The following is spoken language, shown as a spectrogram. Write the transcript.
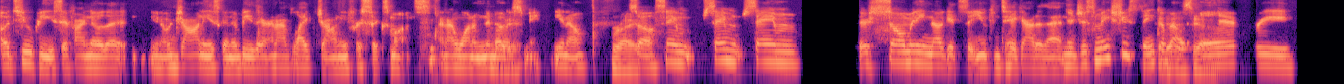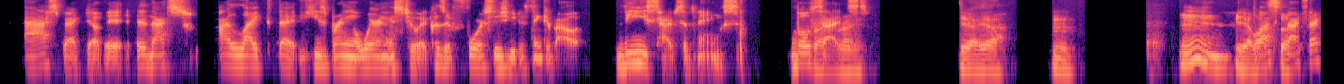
a two piece if i know that you know johnny's going to be there and i've liked johnny for six months and i want him to notice right. me you know right so same same same there's so many nuggets that you can take out of that and it just makes you think it about is, yeah. every aspect of it. And that's, I like that he's bringing awareness to it because it forces you to think about these types of things, both right, sides. Right. Yeah, yeah. Hmm. Mm, yeah, lots, lots of,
